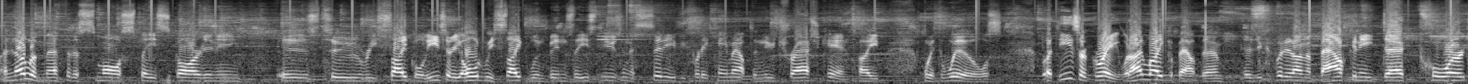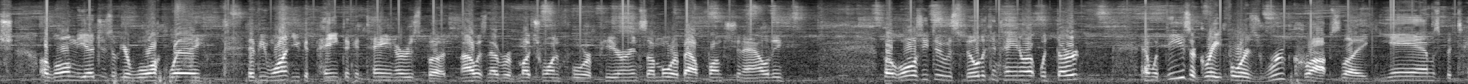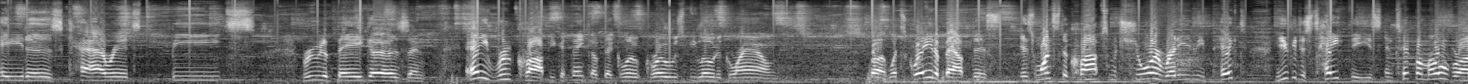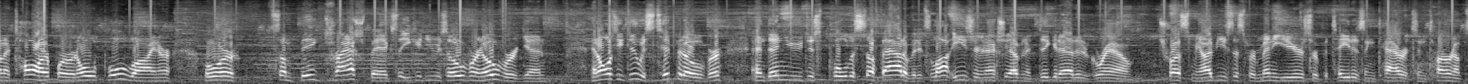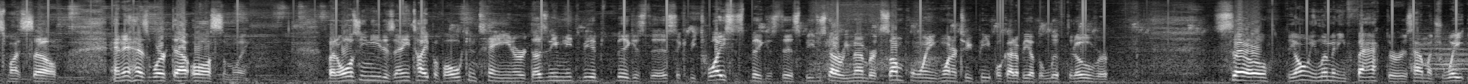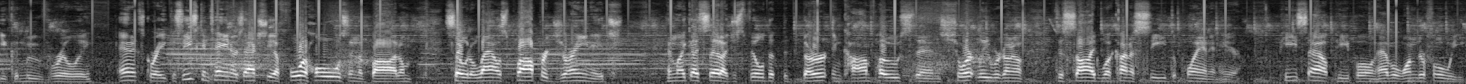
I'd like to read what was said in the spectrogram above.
Another method of small space gardening is to recycle. These are the old recycling bins they used to use in the city before they came out the new trash can type with wheels. But these are great. What I like about them is you can put it on a balcony, deck, porch, along the edges of your walkway. If you want, you could paint the containers, but I was never much one for appearance. I'm more about functionality. But all you do is fill the container up with dirt. And what these are great for is root crops like yams, potatoes, carrots, beets, rutabagas, and any root crop you can think of that grows below the ground. But what's great about this is once the crop's mature and ready to be picked, you could just take these and tip them over on a tarp or an old pool liner or some big trash bags that you could use over and over again. And all you do is tip it over and then you just pull the stuff out of it. It's a lot easier than actually having to dig it out of the ground. Trust me, I've used this for many years for potatoes and carrots and turnips myself. And it has worked out awesomely. But all you need is any type of old container. It doesn't even need to be as big as this. It could be twice as big as this. But you just got to remember at some point, one or two people got to be able to lift it over. So the only limiting factor is how much weight you can move really. And it's great because these containers actually have four holes in the bottom so it allows proper drainage. And like I said, I just filled up the dirt and compost and shortly we're going to decide what kind of seed to plant in here. Peace out people and have a wonderful week.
